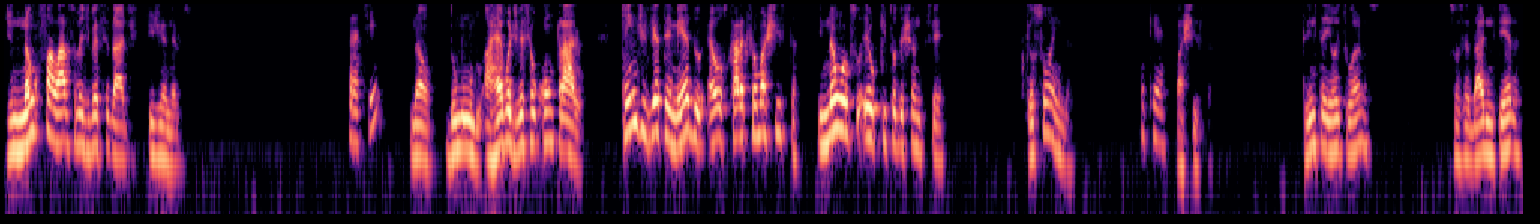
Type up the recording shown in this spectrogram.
de não falar sobre a diversidade de gêneros. Para ti? Não, do mundo. A régua devia ser o contrário. Quem devia ter medo é os caras que são machistas. E não eu, sou eu que tô deixando de ser. Porque eu sou ainda. O quê? Machista. 38 anos. A sociedade inteira.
